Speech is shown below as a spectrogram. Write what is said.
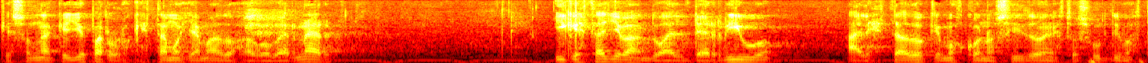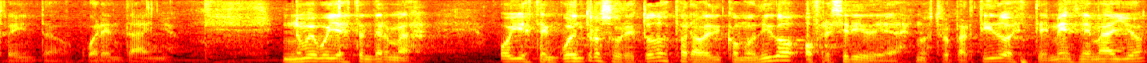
que son aquellos para los que estamos llamados a gobernar, y que está llevando al derribo al Estado que hemos conocido en estos últimos 30 o 40 años. No me voy a extender más. Hoy este encuentro sobre todo es para, como digo, ofrecer ideas. Nuestro partido este mes de mayo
